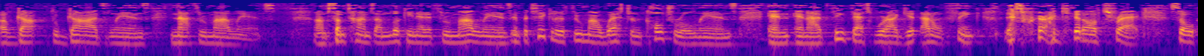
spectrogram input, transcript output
of God, through God's lens, not through my lens. Um, sometimes I'm looking at it through my lens, in particular through my Western cultural lens, and, and I think that's where I get, I don't think, that's where I get off track. So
